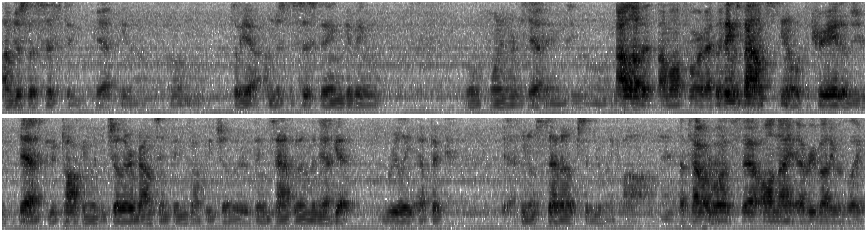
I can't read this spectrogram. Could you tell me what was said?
I'm just assisting. Yeah. You know. Um, so yeah, I'm just assisting, giving little pointers Yeah. and things. You know. I love it. I'm all for it. I The things bounce, you know, with the creatives. You're, Yeah. you're, you're talking with each other, bouncing things off each other. Things happen, and then Yeah. you get really epic, Yeah. you know, setups, and you're like, oh. That's how it was. Yeah, all night everybody was like,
